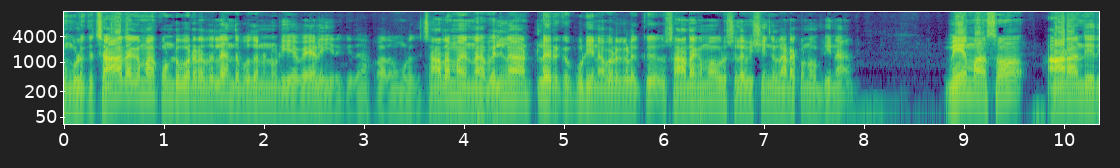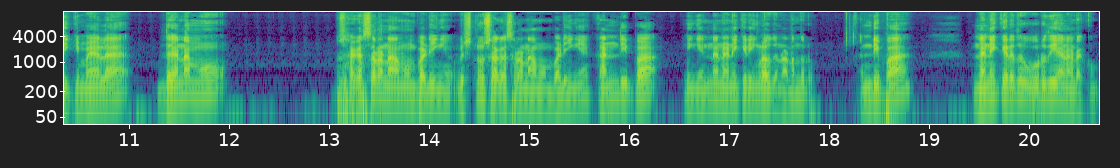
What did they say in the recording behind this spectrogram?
உங்களுக்கு சாதகமாக கொண்டு வர்றதில் இந்த புதனனுடைய வேலை இருக்குது. அப்போ அதை உங்களுக்கு சாதகமாக என்ன வெளிநாட்டில் இருக்கக்கூடிய நபர்களுக்கு சாதகமாக ஒரு சில விஷயங்கள் நடக்கணும் அப்படின்னா மே மாதம் ஆறாம் தேதிக்கு மேலே தினமும் சகசரநாமம் படிங்க. விஷ்ணு சகசரநாமம் படிங்க. கண்டிப்பாக நீங்கள் என்ன நினைக்கிறீங்களோ அது நடந்துடும் கண்டிப்பாக நினைக்கிறது உறுதியாக நடக்கும்.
